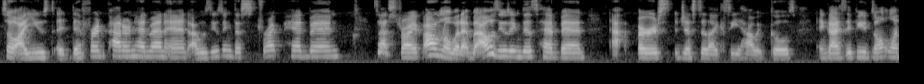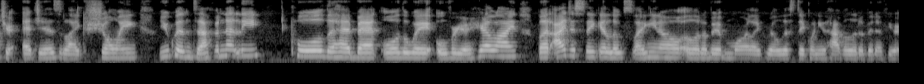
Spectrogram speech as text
So I used a different pattern headband and I was using the stripe headband. Is that stripe I don't know what but I was using this headband at first just to like see how it goes. And guys if you don't want your edges like showing you can definitely pull the headband all the way over your hairline but I just think it looks like you know a little bit more like realistic when you have a little bit of your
